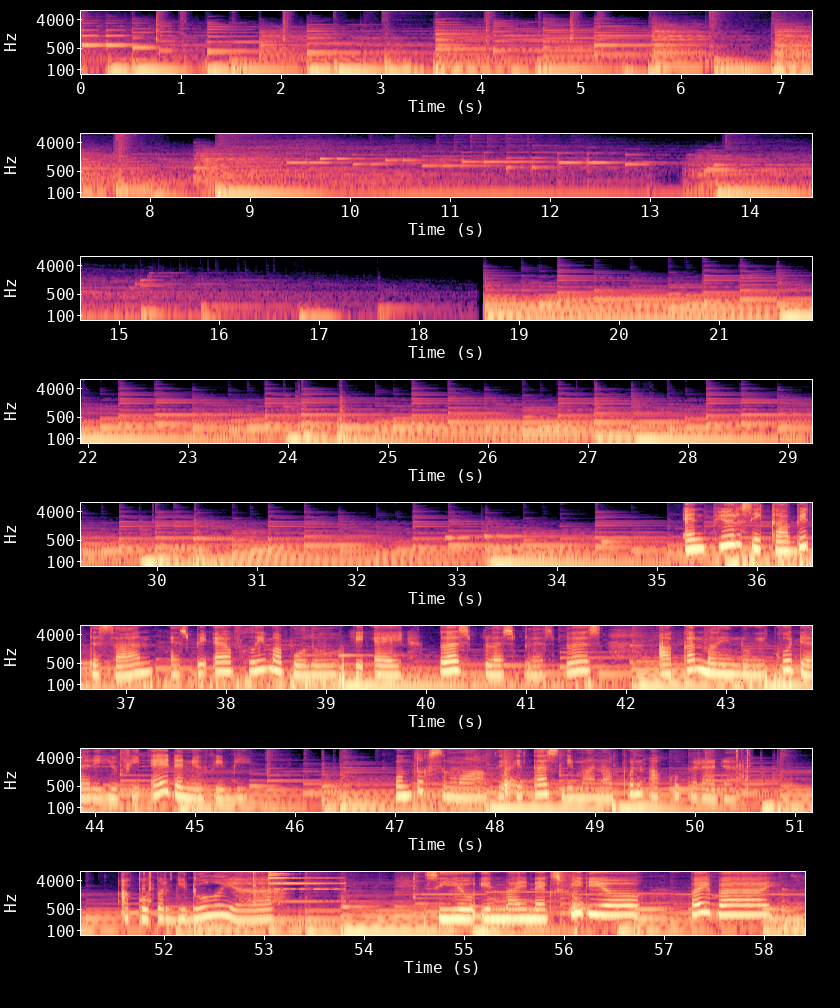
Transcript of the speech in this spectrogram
And Pure Sika Beat The Sun SPF 50 PA+++ akan melindungiku dari UVA dan UVB untuk semua aktivitas di mana pun aku berada. Aku pergi dulu ya. See you in my next video. Bye bye.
